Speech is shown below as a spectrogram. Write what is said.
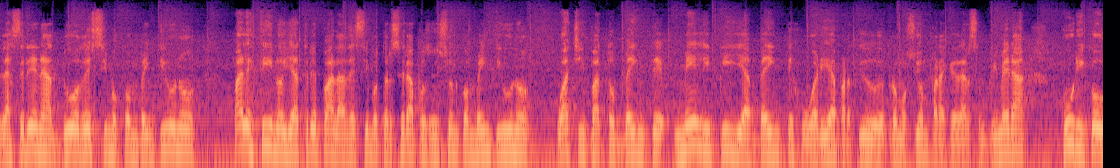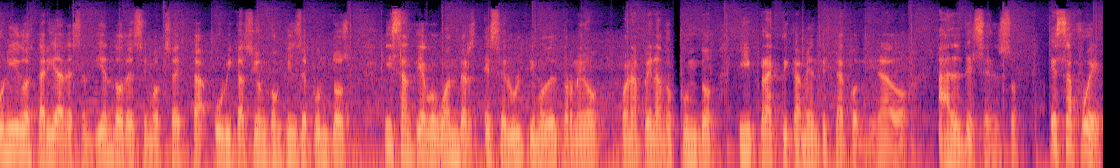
La Serena duodécimo con 21, Palestino ya trepa a la decimotercera posición con 21, Huachipato 20, Melipilla 20 jugaría partido de promoción para quedarse en primera, Curicó Unido estaría descendiendo decimosexta ubicación con 15 puntos y Santiago Wanderers es el último del torneo con apenas dos puntos y prácticamente está condenado al descenso. Esa fue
